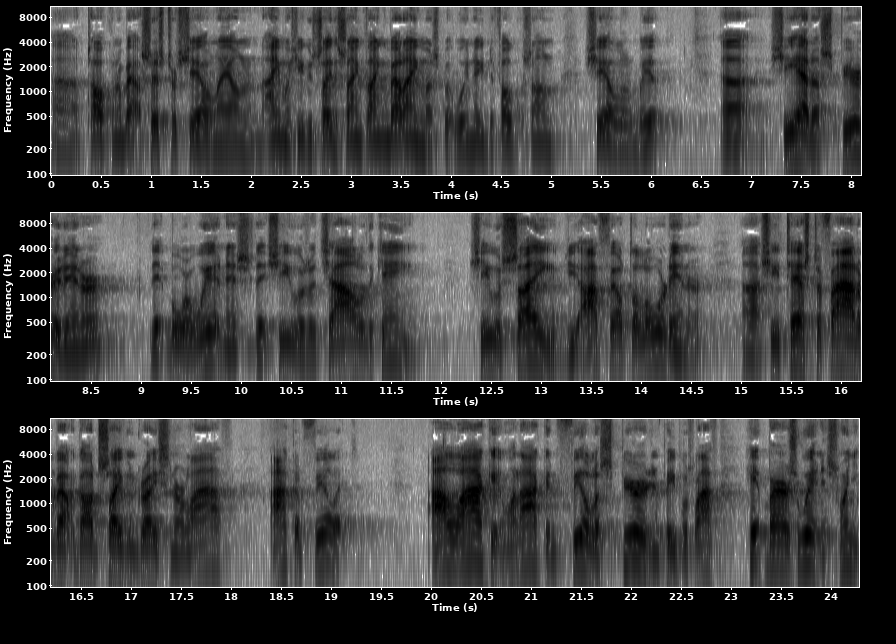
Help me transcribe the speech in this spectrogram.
uh, talking about Sister Shell now. And Amos, you could say the same thing about Amos, but we need to focus on Shell a little bit. Uh, she had a spirit in her that bore witness that she was a child of the King. She was saved. I felt the Lord in her. Uh, she testified about God's saving grace in her life. I could feel it. I like it when I can feel the Spirit in people's life it bears witness. When you,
